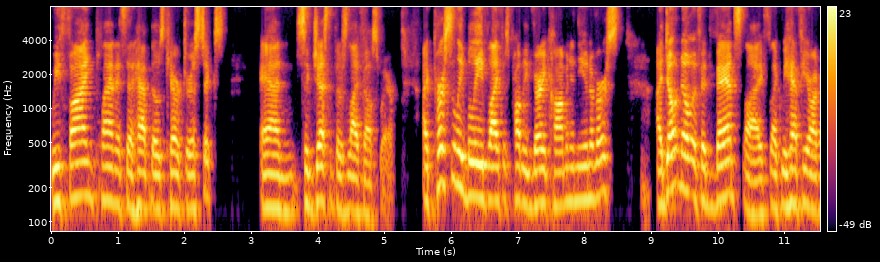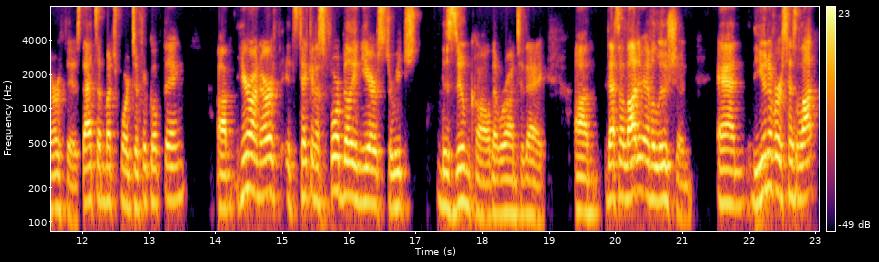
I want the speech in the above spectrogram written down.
we find planets that have those characteristics and suggest that there's life elsewhere. I personally believe life is probably very common in the universe. I don't know if advanced life, like we have here on Earth, is. That's a much more difficult thing. Um, here on Earth, it's taken us 4 billion years to reach the Zoom call that we're on today. Um, that's a lot of evolution. And the universe has a lot,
